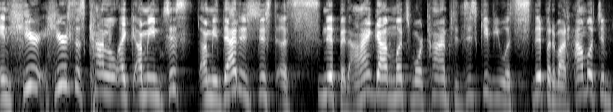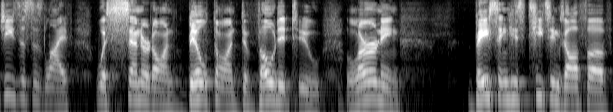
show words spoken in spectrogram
And here, here's this kind of like, I mean, just, I mean, that is just a snippet. I ain't got much more time to just give you a snippet about how much of Jesus' life was centered on, built on, devoted to, learning, basing his teachings off of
